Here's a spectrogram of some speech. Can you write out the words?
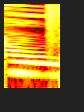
Boom.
